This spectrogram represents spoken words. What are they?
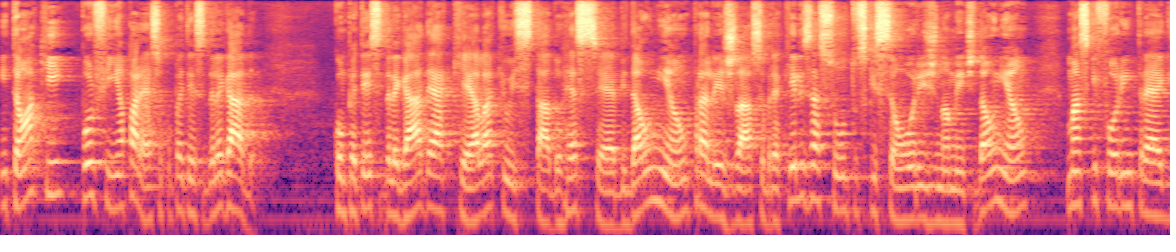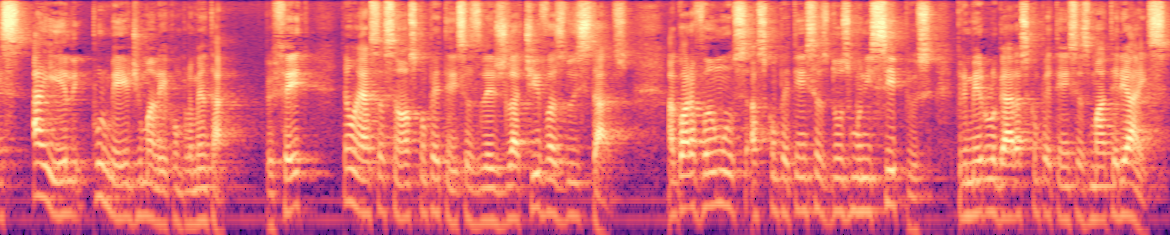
Então aqui, por fim, aparece a competência delegada. Competência delegada é aquela que o Estado recebe da União para legislar sobre aqueles assuntos que são originalmente da União, mas que foram entregues a ele por meio de uma lei complementar. Perfeito? Então, essas são as competências legislativas dos Estados. Agora vamos às competências dos municípios. Em primeiro lugar, as competências materiais.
